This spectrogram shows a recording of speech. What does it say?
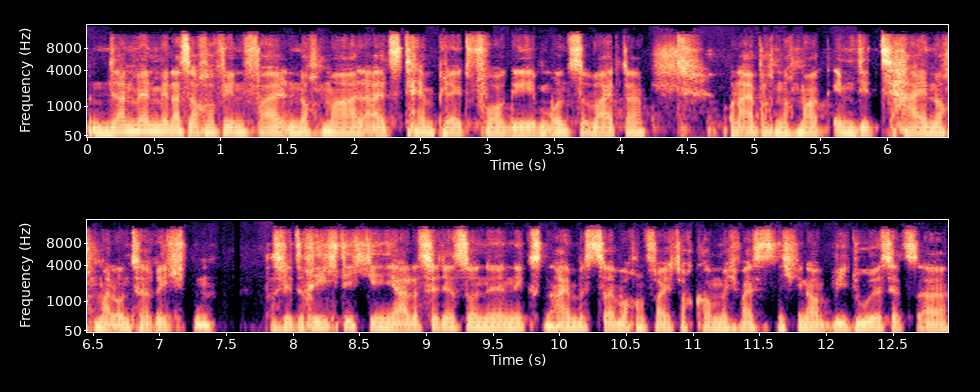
dann werden wir das auch auf jeden Fall nochmal als Template vorgeben und so weiter und einfach nochmal im Detail nochmal unterrichten. Das wird richtig genial. Das wird jetzt so in den nächsten ein bis zwei Wochen vielleicht auch kommen. Ich weiß jetzt nicht genau, wie du es jetzt äh,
